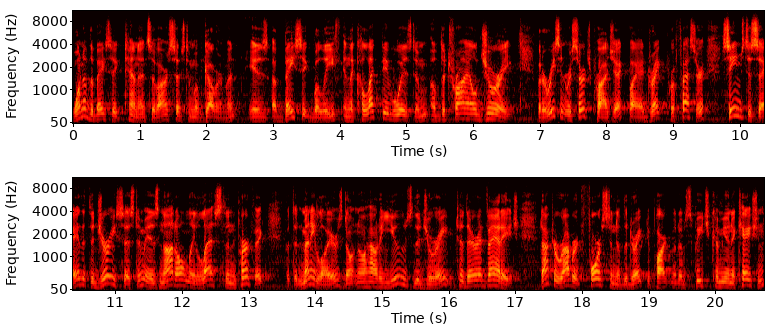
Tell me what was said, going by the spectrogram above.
One of the basic tenets of our system of government is a basic belief in the collective wisdom of the trial jury. But a recent research project by a Drake professor seems to say that the jury system is not only less than perfect, but that many lawyers don't know how to use the jury to their advantage. Dr. Robert Forston of the Drake Department of Speech Communication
